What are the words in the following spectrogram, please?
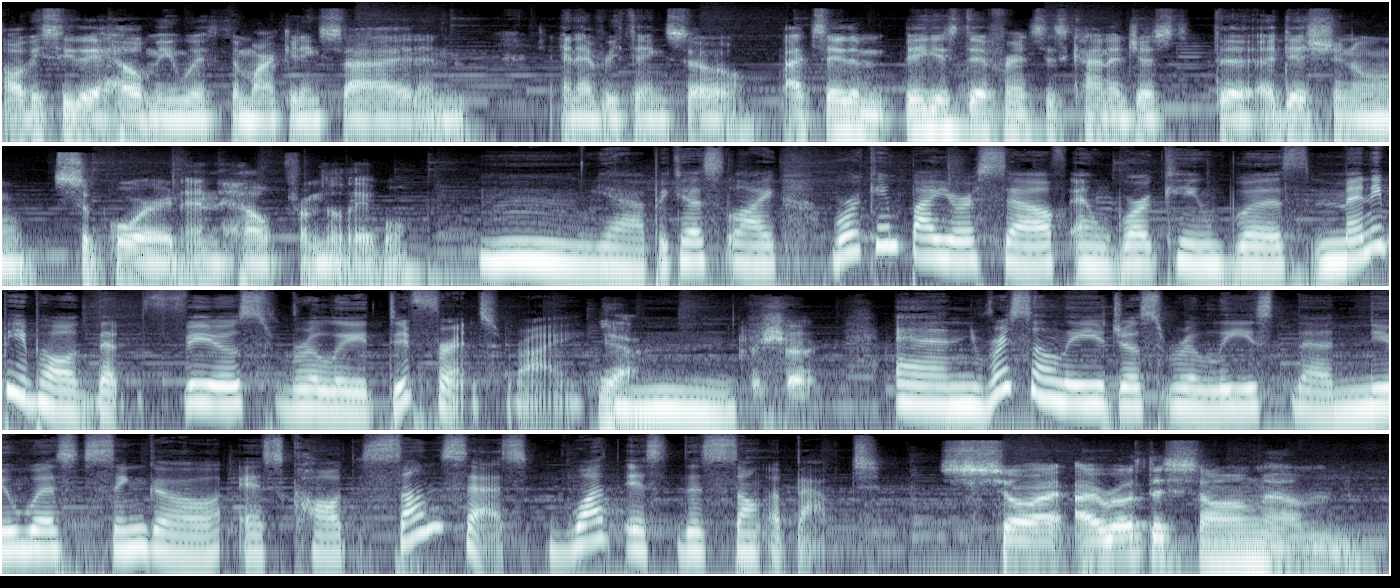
obviously, they help me with the marketing side and and everything. So I'd say the biggest difference is kind of just the additional support and help from the label. Mm, yeah, because like working by yourself and working with many people that feels really different, right? Yeah. Mm. For sure. And recently you just released the newest single. It's called Sunsets. What is this song about? So I, I wrote this song, um,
